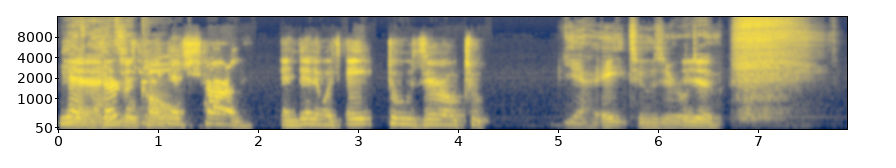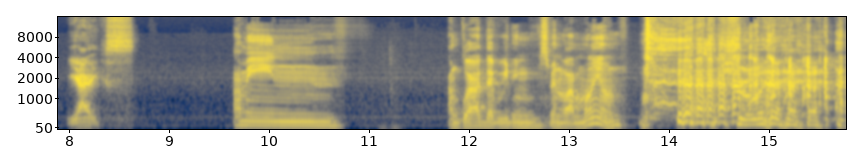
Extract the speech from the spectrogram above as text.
He Yeah, had he's 13 been cold. against Charlotte, and then it was 8 2 0 2. Yeah, eight two zero two. Yeah. Yikes. I mean, I'm glad that we didn't spend a lot of money on. him. True.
